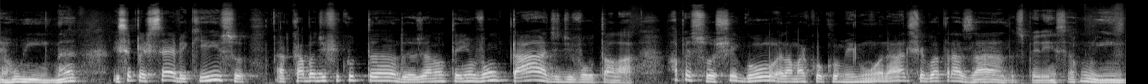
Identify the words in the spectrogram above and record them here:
é ruim, né? E você percebe que isso acaba dificultando, eu já não tenho vontade de voltar lá. A pessoa chegou, ela marcou comigo um horário, chegou atrasada, experiência ruim.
